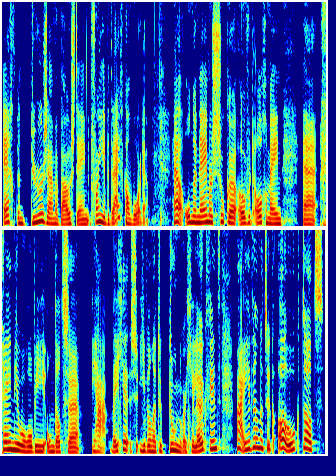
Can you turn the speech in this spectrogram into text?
echt een duurzame bouwsteen van je bedrijf kan worden. ondernemers zoeken over het algemeen uh, geen nieuwe hobby, omdat ze, ja, weet je, je wil natuurlijk doen wat je leuk vindt, maar je wil natuurlijk ook dat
